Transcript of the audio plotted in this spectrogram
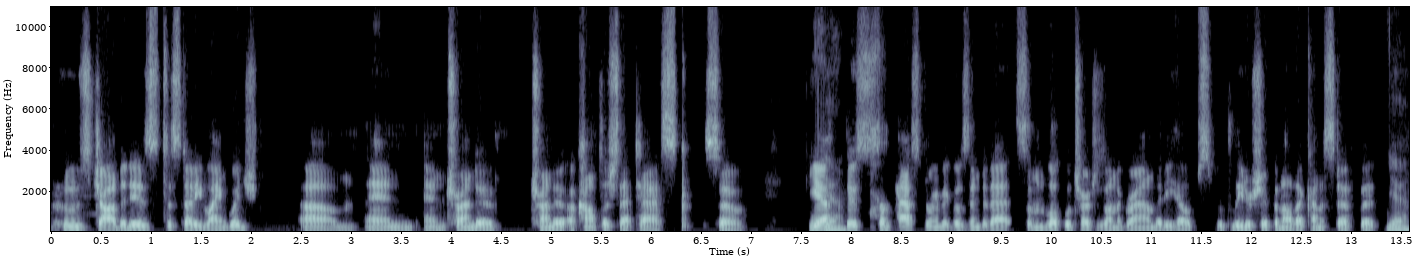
whose job it is to study language um, and and trying to trying to accomplish that task. So yeah, yeah, there's some pastoring that goes into that, some local churches on the ground that he helps with leadership and all that kind of stuff. But yeah,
